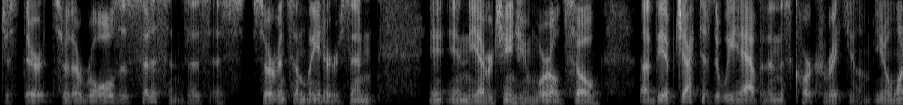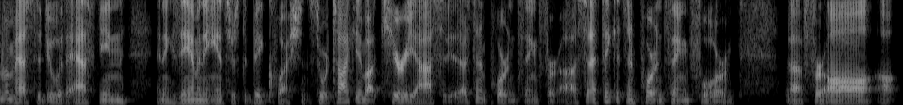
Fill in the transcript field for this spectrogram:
just their of their roles as citizens, as as servants and leaders in in, in the ever-changing world. So. Uh, the objectives that we have within this core curriculum, you know, one of them has to do with asking and examining answers to big questions. So we're talking about curiosity. That's an important thing for us, and I think it's an important thing for uh, for all, all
